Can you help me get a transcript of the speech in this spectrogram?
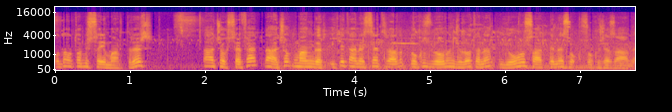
O da otobüs sayımı arttırır. Daha çok sefer, daha çok mangır. İki tane setra alıp 9 ve 10. rotanın yoğun saatlerine sok sokacağız abi.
